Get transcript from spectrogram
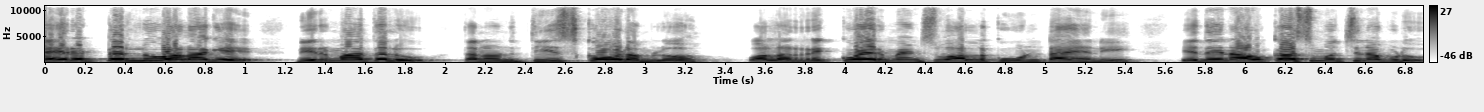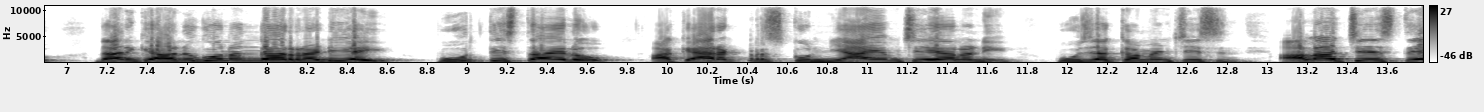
డైరెక్టర్లు అలాగే నిర్మాతలు తనను తీసుకోవడంలో వాళ్ళ రిక్వైర్మెంట్స్ వాళ్ళకు ఉంటాయని ఏదైనా అవకాశం వచ్చినప్పుడు దానికి అనుగుణంగా రెడీ అయి పూర్తి స్థాయిలో ఆ క్యారెక్టర్స్కు న్యాయం చేయాలని పూజ కమెంట్ చేసింది. అలా చేస్తే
